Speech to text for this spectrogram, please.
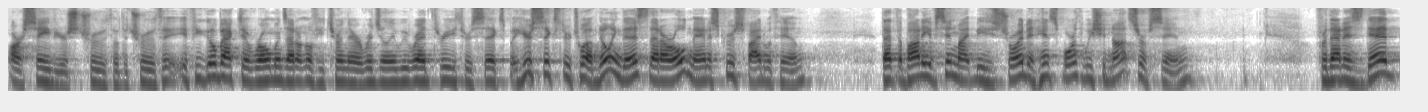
our Savior's truth or the truth. If you go back to Romans, I don't know if you turned there originally, we read 3 through 6, but here's 6 through 12. Knowing this, that our old man is crucified with him, that the body of sin might be destroyed, and henceforth we should not serve sin. For that is dead,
